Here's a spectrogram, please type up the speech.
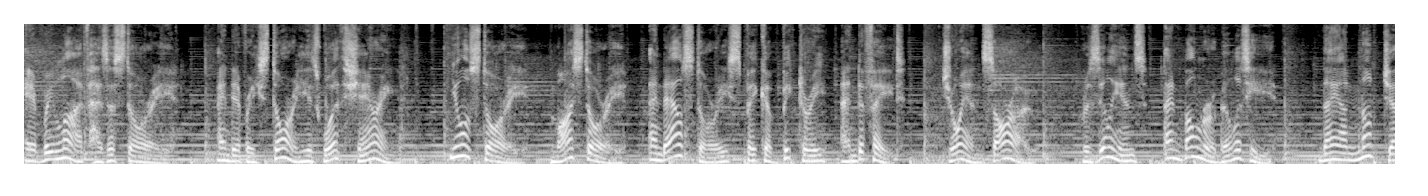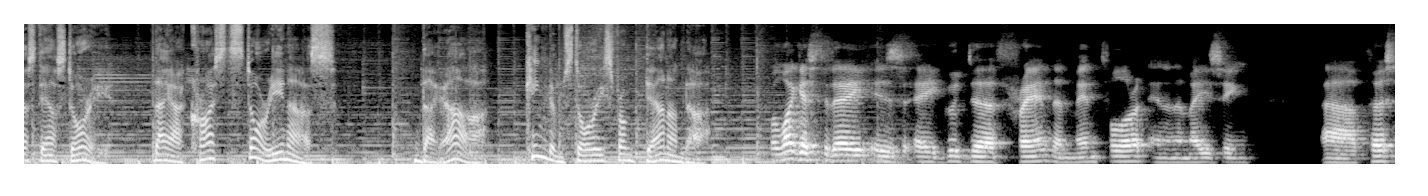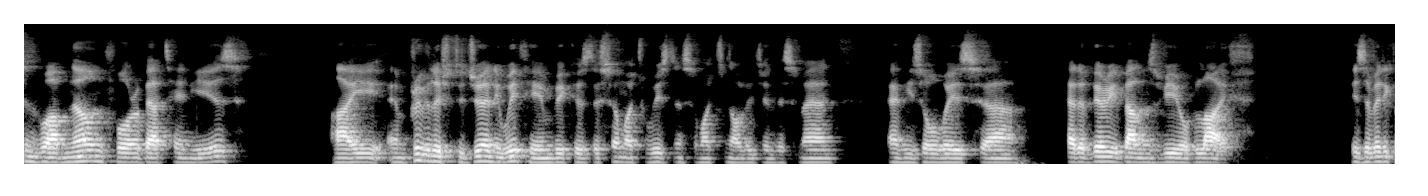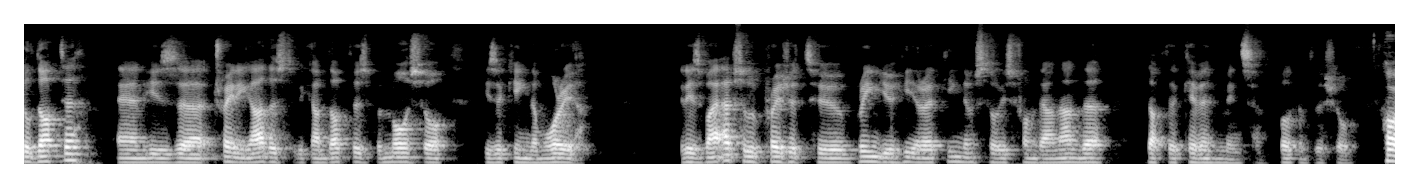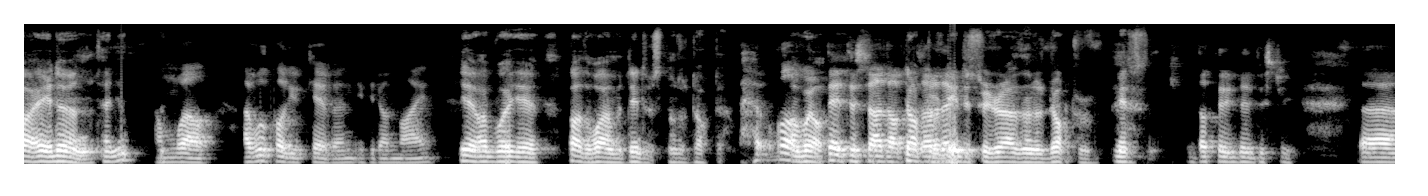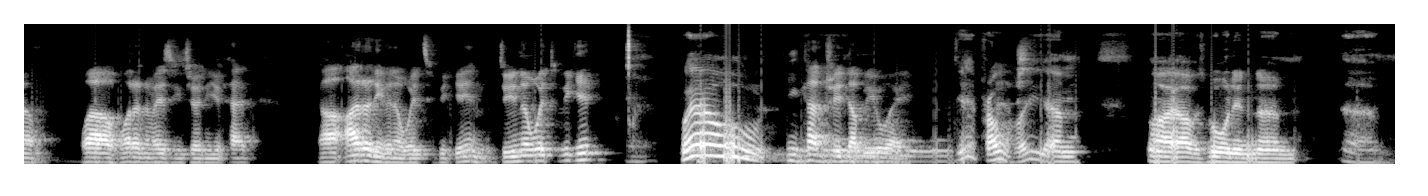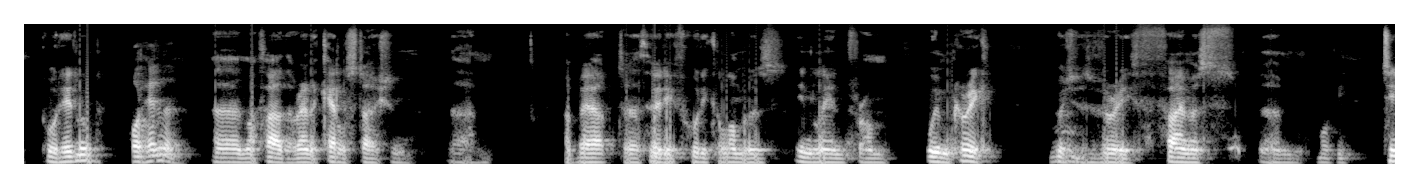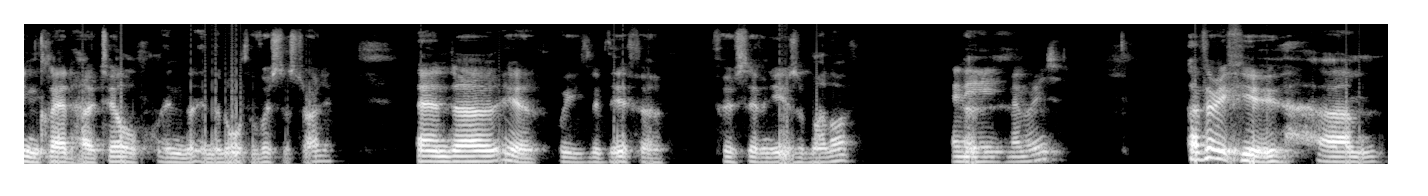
Every life has a story, and every story is worth sharing. Your story, my story, and our story speak of victory and defeat, joy and sorrow, resilience and vulnerability. They are not just our story, they are Christ's story in us. They are Kingdom Stories from Down Under. Well, my guest today is a good uh, friend and mentor and an amazing uh, person who I've known for about 10 years. I am privileged to journey with him because there's so much wisdom, so much knowledge in this man, and he's always uh, had a very balanced view of life. He's a medical doctor and he's uh, training others to become doctors, but more so, he's a kingdom warrior. It is my absolute pleasure to bring you here at Kingdom Stories from Down Under, Dr. Kevin Minson. Welcome to the show. Hi, how are you doing, Daniel? I'm well. I will call you Kevin if you don't mind. Yeah, well, yeah. By the way, I'm a dentist, not a doctor. well, Oh, well, dentists are doctors, Doctor of dentistry rather than a doctor of medicine. Doctor in dentistry. Um, wow, what an amazing journey you've had. Uh, I don't even know where to begin. Do you know where to begin? Well, In country WA. yeah, probably. Um, I, I was born in um, um, Port Hedland. Port Hedland. Uh, my father ran a cattle station um, about uh, 30, 40 kilometres inland from Whim Creek, which is a very famous um, tin clad hotel in the, in the north of West Australia. And uh, yeah, we lived there for the first seven years of my life. Any memories? Uh, very few, um,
